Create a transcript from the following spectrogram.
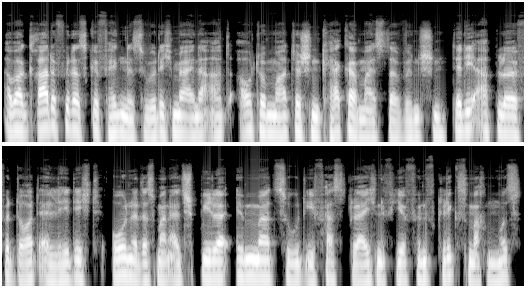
Aber gerade für das Gefängnis würde ich mir eine Art automatischen Kerkermeister wünschen, der die Abläufe dort erledigt, ohne dass man als Spieler immerzu die fast gleichen vier, fünf Klicks machen muss.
